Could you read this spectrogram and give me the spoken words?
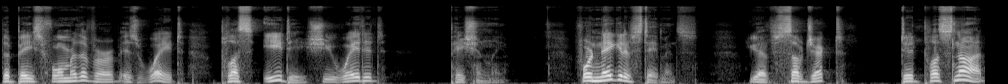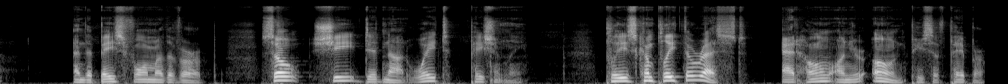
The base form of the verb is wait plus ed. She waited patiently. For negative statements, you have subject, did plus not, and the base form of the verb. So she did not wait patiently. Please complete the rest at home on your own piece of paper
